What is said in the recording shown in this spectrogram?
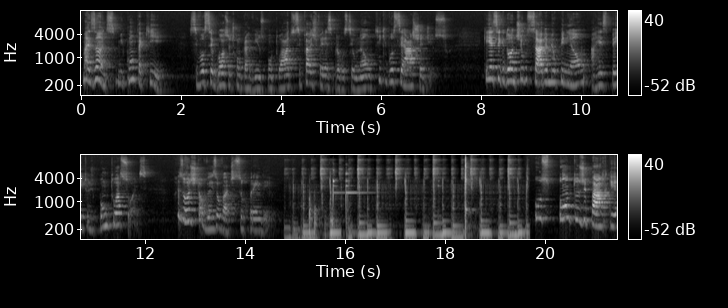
Mas antes, me conta aqui se você gosta de comprar vinhos pontuados, se faz diferença para você ou não, o que, que você acha disso? Quem é seguidor antigo sabe a minha opinião a respeito de pontuações. Mas hoje talvez eu vá te surpreender. Parque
